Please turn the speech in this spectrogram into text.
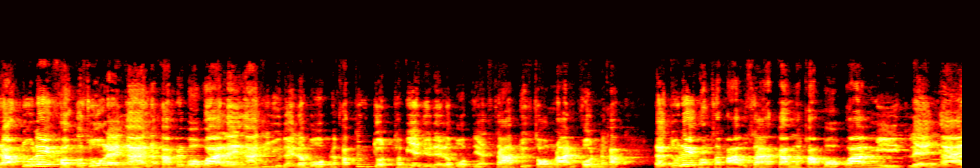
จากตัวเลขของกระทรวงแรงงานนะครับ ได้บอกว่าแรงงานที่อยู่ในระบบนะครับ ซึ่งจดทะเบียนอยู่ในระบบเนี่ย 3.2 ล้านคนนะครับ แต่ตัวเลขของสภาอุตสาหกรรมนะครับ บอกว่ามีแรงงาน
